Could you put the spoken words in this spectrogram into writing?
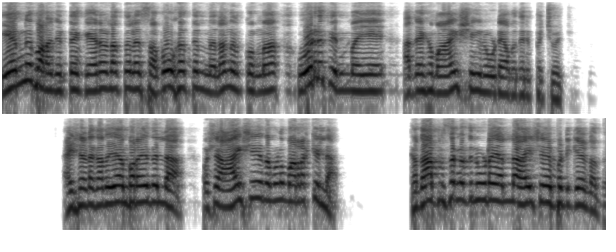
എന്ന് പറഞ്ഞിട്ട് കേരളത്തിലെ സമൂഹത്തിൽ നിലനിൽക്കുന്ന ഒരു തിന്മയെ അദ്ദേഹം ആയിഷയിലൂടെ അവതരിപ്പിച്ചു വെച്ചു. ആയിഷയുടെ കഥ ഞാൻ പറയുന്നില്ല പക്ഷെ ആയിഷയെ നമ്മൾ മറക്കില്ല. കഥാപ്രസംഗത്തിലൂടെയല്ല ആയിഷയെ പഠിക്കേണ്ടത്.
